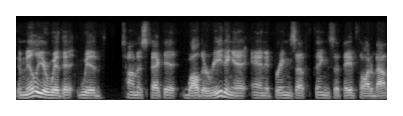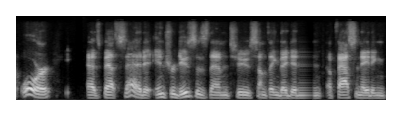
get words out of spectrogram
familiar with it with Thomas Becket while they're reading it and it brings up things that they've thought about or as Beth said it introduces them to something they didn't a fascinating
